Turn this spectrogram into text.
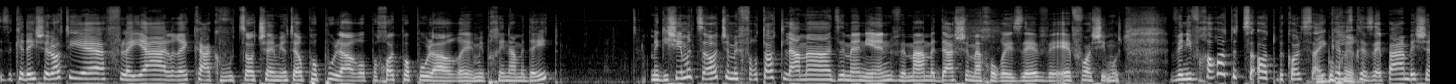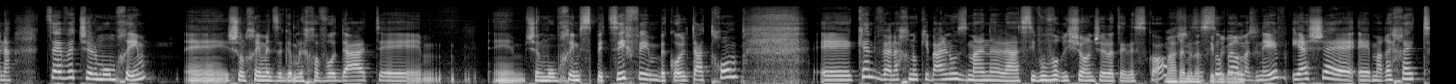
זה כדי שלא תהיה אפליה על רקע הקבוצות שהן יותר פופולר או פחות פופולר אה, מבחינה מדעית. מגישים הצעות שמפרטות למה זה מעניין ומה המדע שמאחורי זה ואיפה השימוש. ונבחרות הצעות בכל? סייקל כזה, פעם בשנה. צוות של מומחים, שולחים את זה גם לחוות דעת אה, אה, של מומחים ספציפיים בכל תת-תחום. אה, כן, ואנחנו קיבלנו זמן על הסיבוב הראשון של הטלסקופ. מה אתם שזה מנסים סופר לגלות? מגניב. יש אה, אה, מערכת,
